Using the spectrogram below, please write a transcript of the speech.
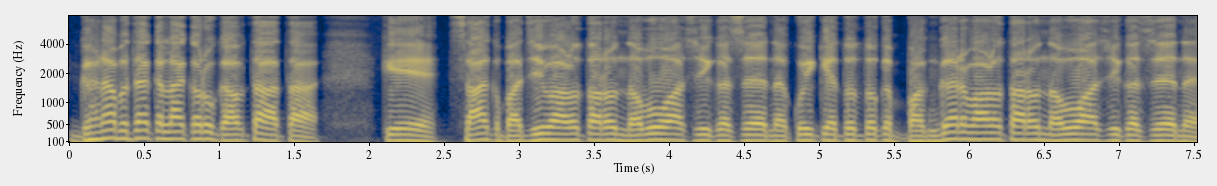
ઘણા બધા કલાકારો ગાવતા હતા કે શાકભાજીવાળો તારો નવો આશિક હશે ને કોઈ કહેતો હતો કે ભંગારવાળો તારો નવો આશિક હશે ને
